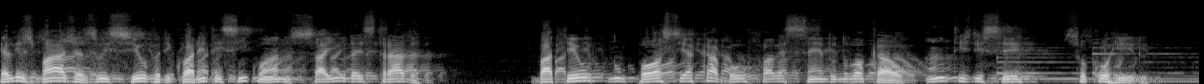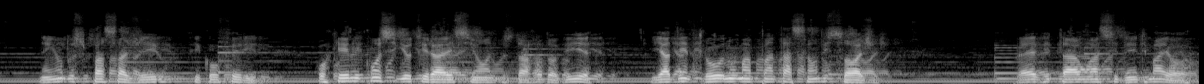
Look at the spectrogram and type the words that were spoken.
Elismar Jesus Silva, de 45 anos, saiu da estrada, bateu num poste e acabou falecendo no local, antes de ser socorrido. Nenhum dos passageiros ficou ferido, porque ele conseguiu tirar esse ônibus da rodovia e adentrou numa plantação de soja para evitar um acidente maior.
